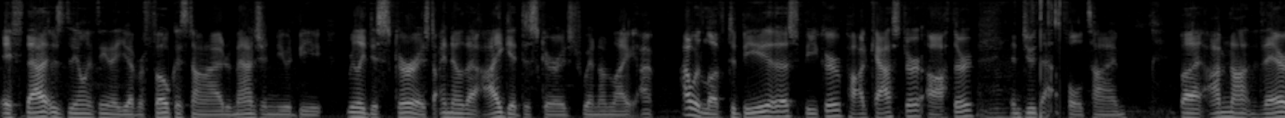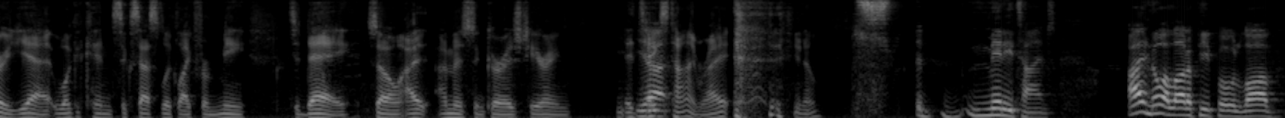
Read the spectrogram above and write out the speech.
If that was the only thing that you ever focused on i'd imagine you would be really discouraged. I know that i get discouraged when i'm like i, I would love to be a speaker podcaster author mm-hmm. and do that full time but i'm not there yet. What can success look like for me today? So i i'm just encouraged hearing it yeah. takes time right? You know? Many times I know a lot of people love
